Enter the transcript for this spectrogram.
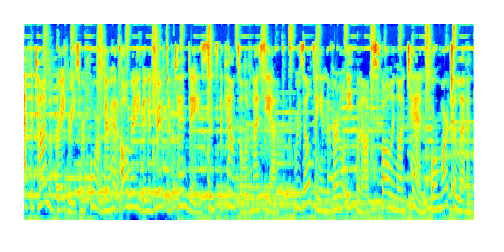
At the time of Gregory's reform there had already been a drift of 10 days since the Council of Nicaea, resulting in the vernal equinox falling on 10 or March 11th,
